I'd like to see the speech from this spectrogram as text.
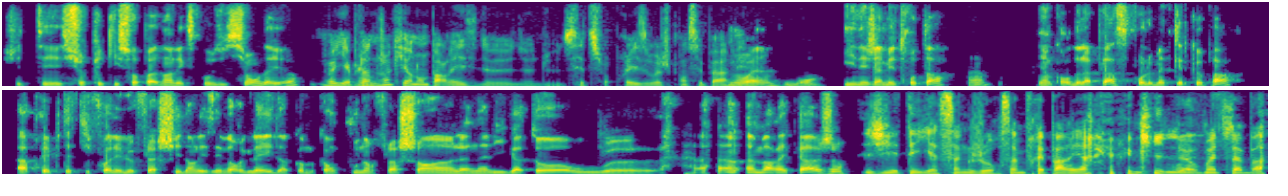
J'étais surpris qu'il soit pas dans l'exposition d'ailleurs. Oui, il y a plein de gens qui en ont parlé de, cette surprise. Ouais, je pensais pas. Ouais, bon. Il n'est jamais trop tard. Hein. Il y a encore de la place pour le mettre quelque part. Après, peut-être qu'il faut aller le flasher dans les Everglades, comme Cancun en flashant un, alligator ou euh, un, marécage. J'y étais il y a cinq jours, ça me ferait pas rire qu'ils le remettent là-bas.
